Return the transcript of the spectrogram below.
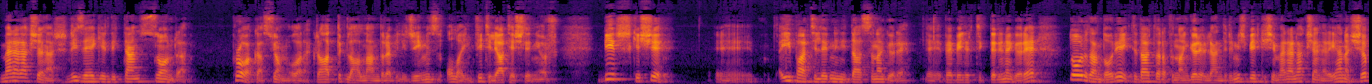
Meral Akşener Rize'ye girdikten sonra provokasyon olarak rahatlıkla adlandırabileceğimiz olayın fitili ateşleniyor. Bir kişi e, İyi Partilerinin iddiasına göre e, ve belirttiklerine göre doğrudan doğruya iktidar tarafından görevlendirilmiş bir kişi Meral Akşener'e yanaşıp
